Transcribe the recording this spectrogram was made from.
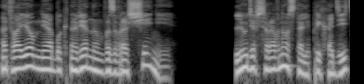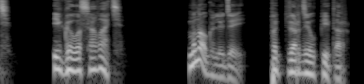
о твоем необыкновенном возвращении, люди все равно стали приходить и голосовать. «Много людей», — подтвердил Питер.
